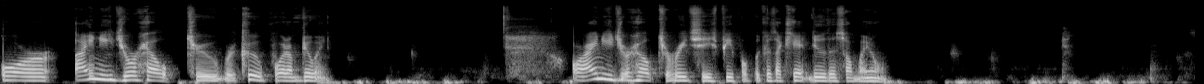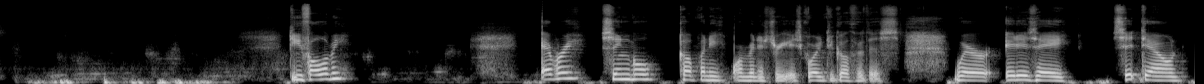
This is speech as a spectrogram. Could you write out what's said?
Or I need your help to recoup what I'm doing. Or I need your help to reach these people because I can't do this on my own. Do you follow me? Every single company or ministry is going to go through this, where it is a sit down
